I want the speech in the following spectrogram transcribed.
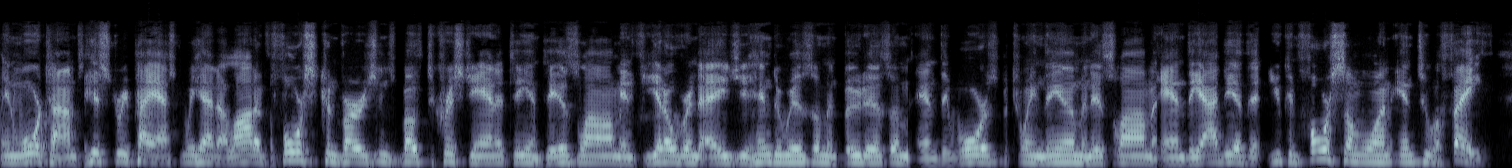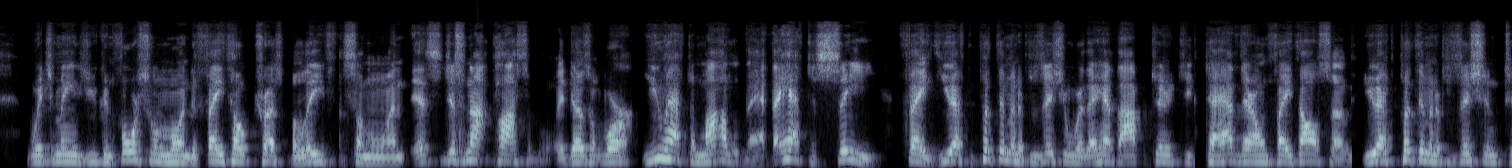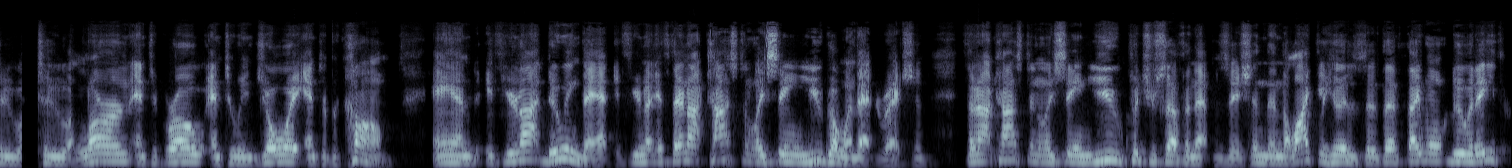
in war times, history past, we had a lot of forced conversions both to Christianity and to Islam. And if you get over into Asia, Hinduism and Buddhism and the wars between them and Islam, and the idea that you can force someone into a faith, which means you can force someone to faith, hope, trust, believe someone, it's just not possible. It doesn't work. You have to model that. They have to see faith. You have to put them in a position where they have the opportunity to have their own faith also. You have to put them in a position to to learn and to grow and to enjoy and to become. And if you're not doing that, if you're not, if they're not constantly seeing you go in that direction, if they're not constantly seeing you put yourself in that position, then the likelihood is that, that they won't do it either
